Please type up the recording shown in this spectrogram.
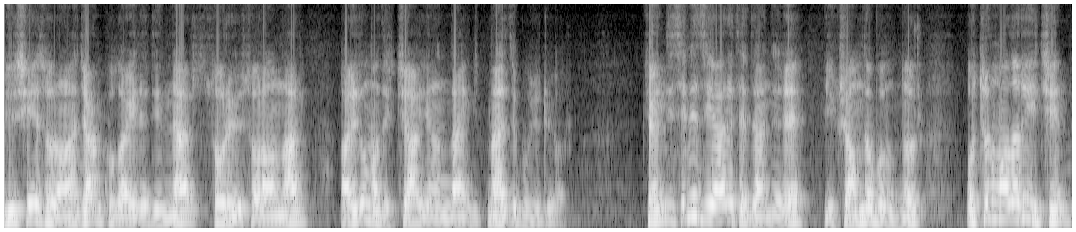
bir şey sorana can kulağıyla dinler, soruyu soranlar ayrılmadıkça yanından gitmezdi buyuruyor. Kendisini ziyaret edenlere ikramda bulunur, oturmaları için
